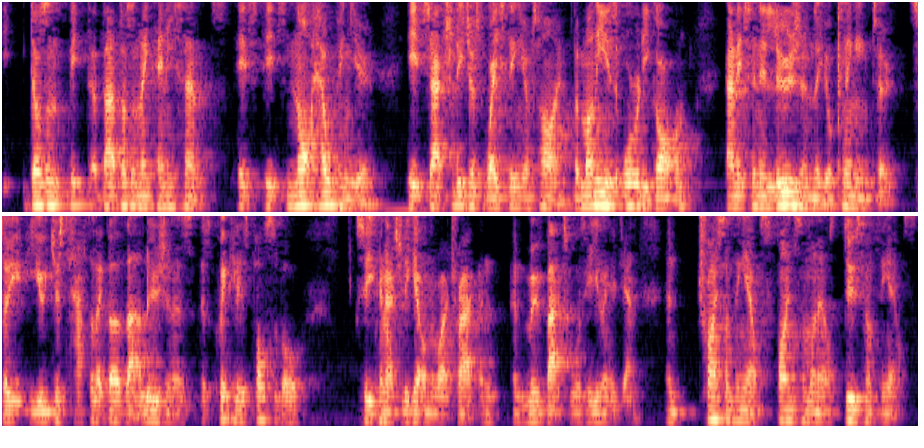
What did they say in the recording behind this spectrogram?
it doesn't, it, that doesn't make any sense. It's, it's not helping you. It's actually just wasting your time. The money is already gone and it's an illusion that you're clinging to. So you, you just have to let go of that illusion as, as quickly as possible so you can actually get on the right track and, and move back towards healing again and try something else, find someone else, do something else.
